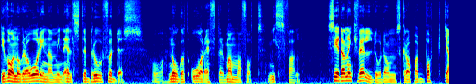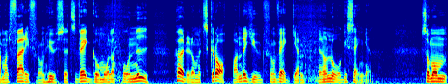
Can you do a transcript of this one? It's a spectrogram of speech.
Det var några år innan min äldste bror föddes och något år efter mamma fått missfall. Sedan en kväll då de skrapat bort gammal färg från husets vägg och målat på ny hörde de ett skrapande ljud från väggen när de låg i sängen. Som om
